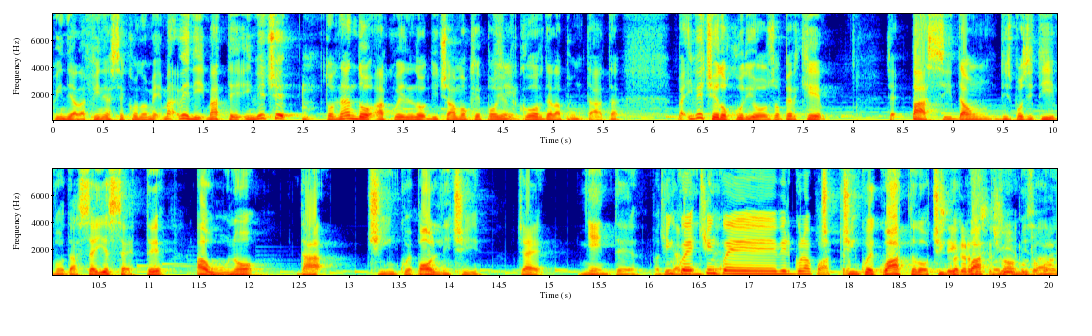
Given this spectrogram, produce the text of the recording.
Quindi alla fine secondo me... Ma vedi, Matte, invece tornando a quello diciamo che poi è Sì. il core della puntata, ma invece ero curioso perché cioè, passi da un dispositivo da 6,7 a uno da 5 pollici, cioè niente. Cinque- praticamente. 5,4. C- 5,4, Sì, credo 5,4 sia no? Mi sa 5,4,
